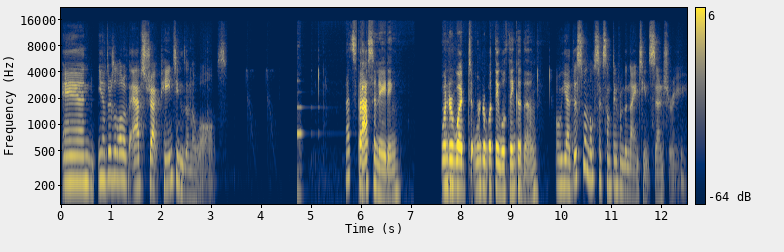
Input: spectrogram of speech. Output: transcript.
and you know there's a lot of abstract paintings on the walls. That's fascinating. Wonder what wonder what they will think of them. Oh yeah, this one looks like something from the 19th century.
